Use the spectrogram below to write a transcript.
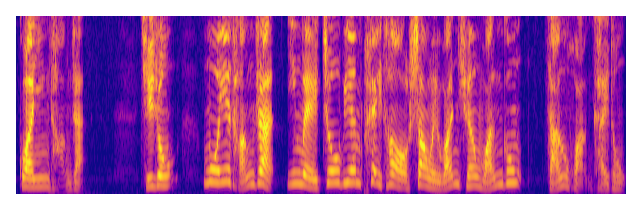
观音堂站。其中，莫爷堂站因为周边配套尚未完全完工。暂缓开通。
